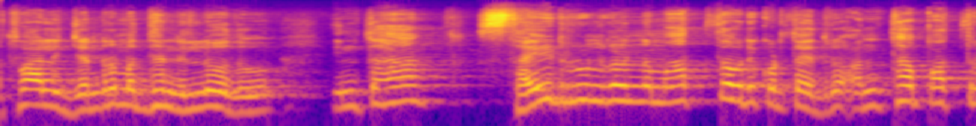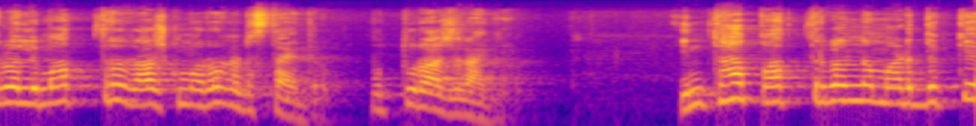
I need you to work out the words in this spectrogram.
ಅಥವಾ ಅಲ್ಲಿ ಜನರ ಮಧ್ಯೆ ನಿಲ್ಲೋದು, ಇಂತಹ ಸೈಡ್ ರೂಲ್ಗಳನ್ನು ಮಾತ್ರ ಅವ್ರಿಗೆ ಕೊಡ್ತಾಯಿದ್ರು ಅಂಥ ಪಾತ್ರಗಳಲ್ಲಿ ಮಾತ್ರ ರಾಜ್ಕುಮಾರ್ ಅವರು ನಡೆಸ್ತಾ ಇದ್ರು ಮುತ್ತುರಾಜರಾಗಿ ಇಂತಹ ಪಾತ್ರಗಳನ್ನು ಮಾಡಿದ್ದಕ್ಕೆ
